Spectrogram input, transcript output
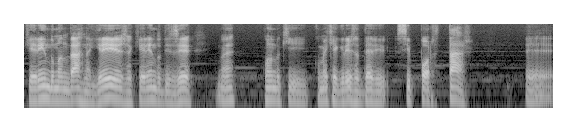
querendo mandar na igreja, querendo dizer né, quando que, como é que a igreja deve se portar é,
